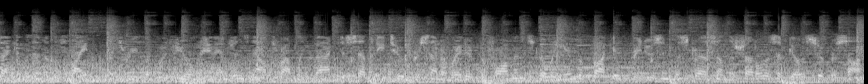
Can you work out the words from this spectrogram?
seconds into the flight, the three liquid fuel main engines now throttling back to 72% of rated performance, going in the bucket, reducing the stress on the shuttle as it goes supersonic.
